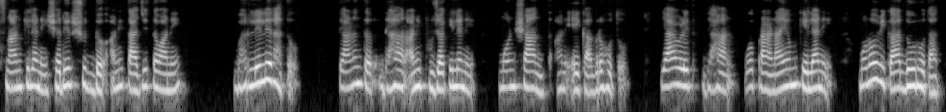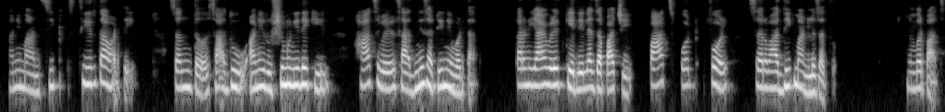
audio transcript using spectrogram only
स्नान केल्याने शरीर शुद्ध आणि ताजेतवाने भरलेले राहतं. त्यानंतर ध्यान आणि पूजा केल्याने मन शांत आणि एकाग्र होतं. यावेळेत ध्यान व प्राणायाम केल्याने मनोविकार दूर होतात आणि मानसिक स्थिरता वाढते. संत साधू आणि ऋषीमुनी देखील हाच वेळ साधनेसाठी निवडतात. कारण या वेळेत केलेल्या जपाचे पाच पट फळ सर्वाधिक मानलं जातं. नंबर पाच.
